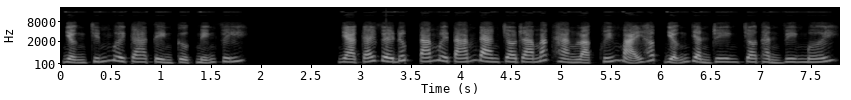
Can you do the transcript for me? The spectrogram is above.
nhận 90k tiền cược miễn phí. Nhà cái V88 đang cho ra mắt hàng loạt khuyến mãi hấp dẫn dành riêng cho thành viên mới.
